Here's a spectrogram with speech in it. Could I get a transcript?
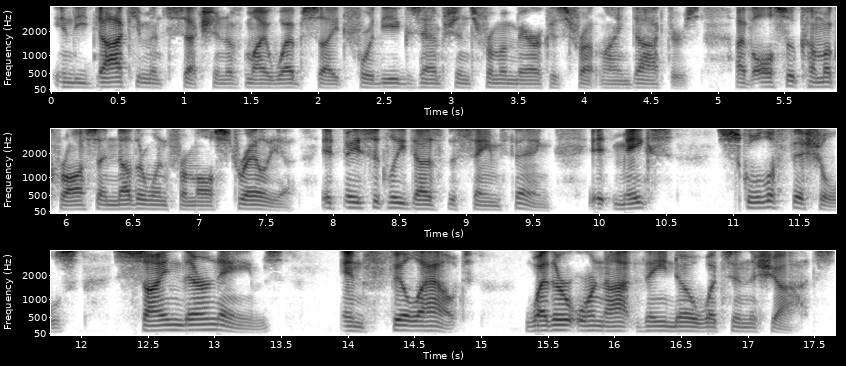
in the documents section of my website for the exemptions from America's frontline doctors. I've also come across another one from Australia. It basically does the same thing. It makes school officials sign their names and fill out whether or not they know what's in the shots,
